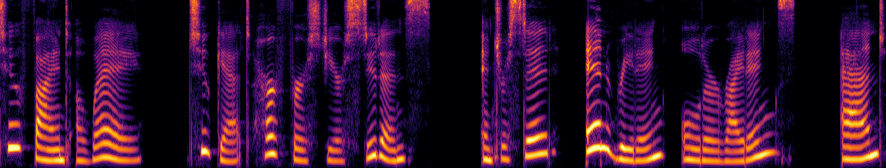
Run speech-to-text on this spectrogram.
to find a way to get her first year students interested in reading older writings and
